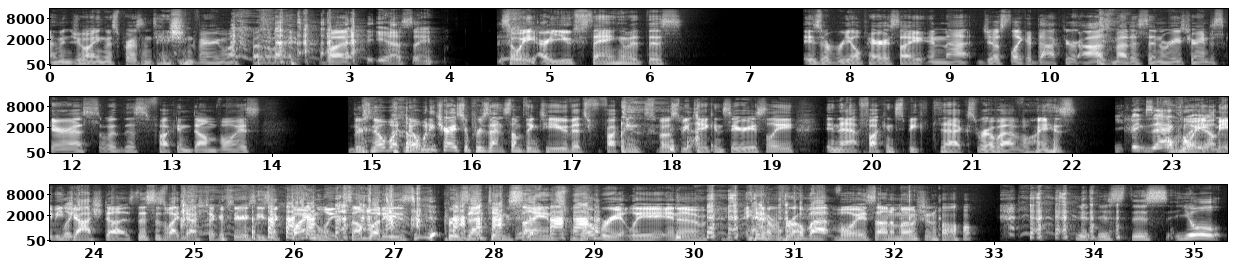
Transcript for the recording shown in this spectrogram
I'm enjoying this presentation very much, by the way. But yeah, same. so wait, are you saying that this is a real parasite and not just like a Dr. Oz medicine where he's trying to scare us with this fucking dumb voice? There's nobody Um, nobody tries to present something to you that's fucking supposed to be taken seriously in that fucking speak to text robot voice. Exactly. Oh wait, Yep. maybe Like, Josh does. This is why Josh took him seriously. He's like, finally, somebody's presenting science appropriately in a in a robot voice, unemotional. Dude, this this you'll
